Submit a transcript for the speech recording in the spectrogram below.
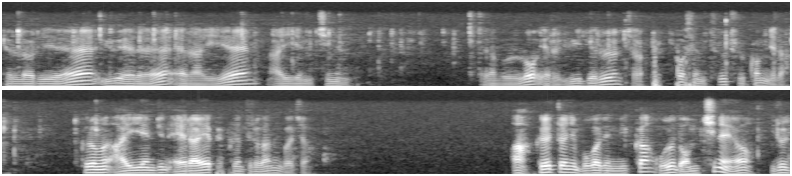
갤러리에 UL에 LI에 IMG는 물로 얘를 위드를 제가 100%를 줄 겁니다. 그러면 IMG는 LI에 100% 들어가는 거죠. 아 그랬더니 뭐가 됩니까? 오히려 넘치네요. 이럴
